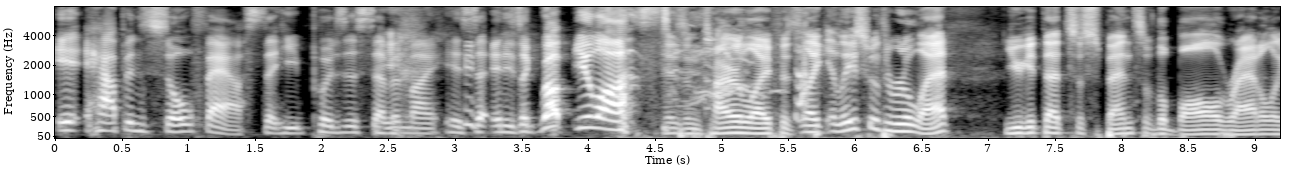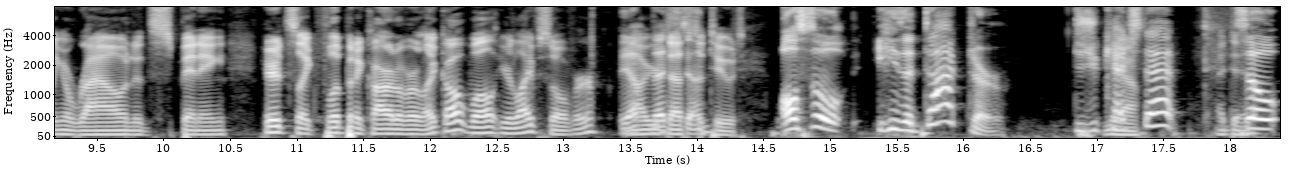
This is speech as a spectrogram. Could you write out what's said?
It happens so fast that he puts his seven Yeah. mine, his, and he's like, "Well, you lost." His entire life is like at least with roulette, you get that suspense of the ball rattling around and spinning. Here it's like flipping a card over, like, oh well, your life's over. Yep, now you're that's done. destitute. Also, he's a doctor. Did you catch Yeah, that? I did. So,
